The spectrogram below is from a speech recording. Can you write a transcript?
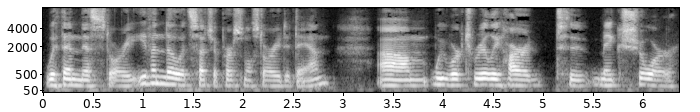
within this story, even though it's such a personal story to Dan. Um, we worked really hard to make sure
